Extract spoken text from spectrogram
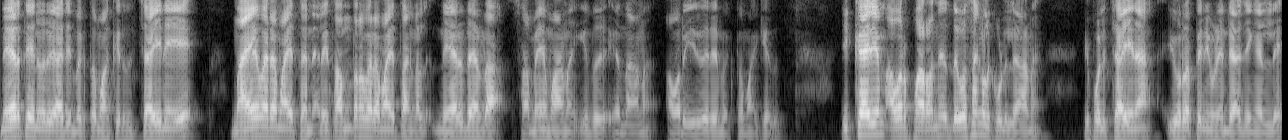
നേരത്തെ ഒരു കാര്യം വ്യക്തമാക്കിയിരുന്നു. ചൈനയെ നയപരമായി തന്നെ അല്ലെങ്കിൽ തന്ത്രപരമായി തങ്ങൾ നേരിടേണ്ട സമയമാണ് ഇത് എന്നാണ് അവർ ഇരുവരും വ്യക്തമാക്കിയത്. ഇക്കാര്യം അവർ പറഞ്ഞ ദിവസങ്ങൾക്കുള്ളിലാണ് ഇപ്പോൾ ചൈന യൂറോപ്യൻ യൂണിയൻ രാജ്യങ്ങളിലെ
